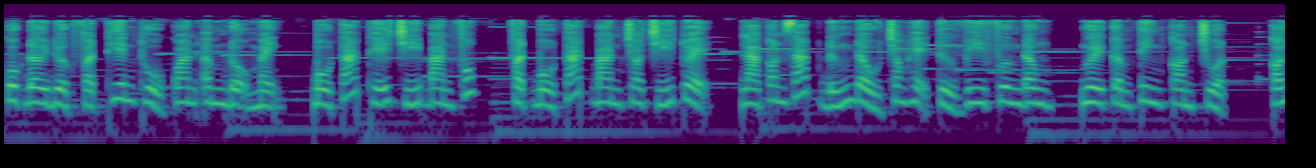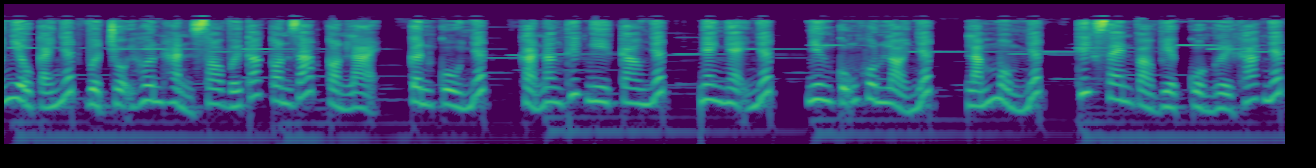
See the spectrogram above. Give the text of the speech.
Cuộc đời được Phật Thiên Thủ Quan Âm độ mệnh, Bồ Tát Thế Chí ban phúc, Phật Bồ Tát ban cho trí tuệ, là con giáp đứng đầu trong hệ tử vi phương Đông, người cầm tinh con chuột, có nhiều cái nhất vượt trội hơn hẳn so với các con giáp còn lại, cần cù nhất, khả năng thích nghi cao nhất, nhanh nhạy nhất, nhưng cũng khôn lỏi nhất, lắm mồm nhất, thích xen vào việc của người khác nhất.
